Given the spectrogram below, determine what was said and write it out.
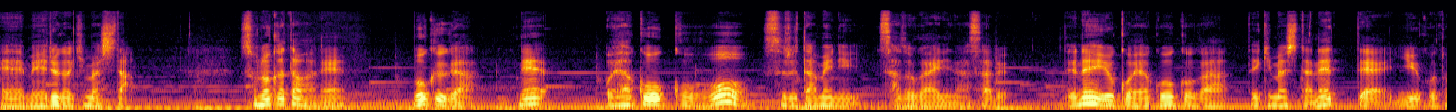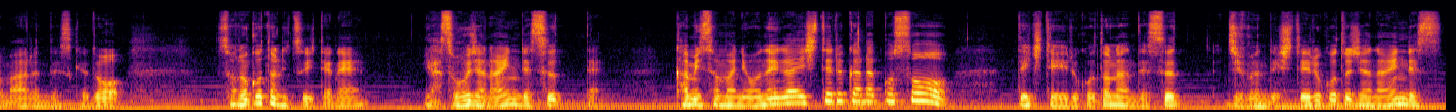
えー、メールが来ました。その方はね僕がね親孝行をするために里帰りなさるでねよく親孝行ができましたねっていうこともあるんですけどそのことについてねいやそうじゃないんですって神様にお願いしてるからこそできていることなんです。自分でしていることじゃないんです。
